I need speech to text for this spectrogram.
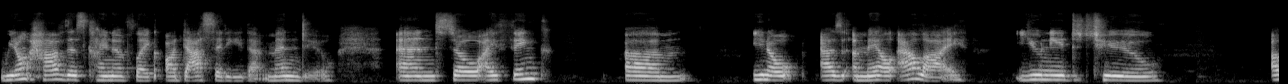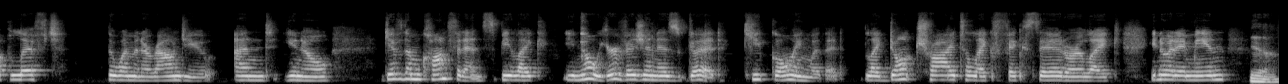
we don't have this kind of like audacity that men do. And so i think um, you know as a male ally you need to uplift the women around you. And you know give them confidence be like you know your vision is good. Keep going with it. Like don't try to like fix it or like you know what i mean? Yeah.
